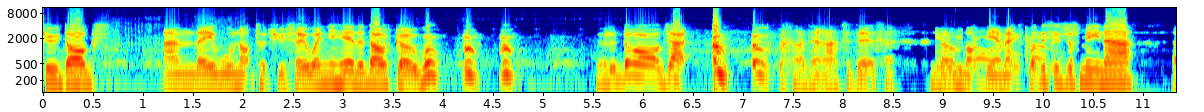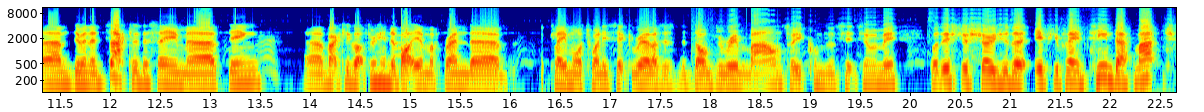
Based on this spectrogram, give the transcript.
two dogs and they will not touch you. So when you hear the dogs go, woo, woo, woo, where the dogs at? Oh, oh. I don't know how to do it. no, I'm not DMX. But this is just me now um, doing exactly the same uh, thing. Uh, I've actually got three in the body and my friend uh, Claymore 26 realizes the dogs are inbound, so he comes and sits in with me. But this just shows you that if you're playing team deathmatch,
